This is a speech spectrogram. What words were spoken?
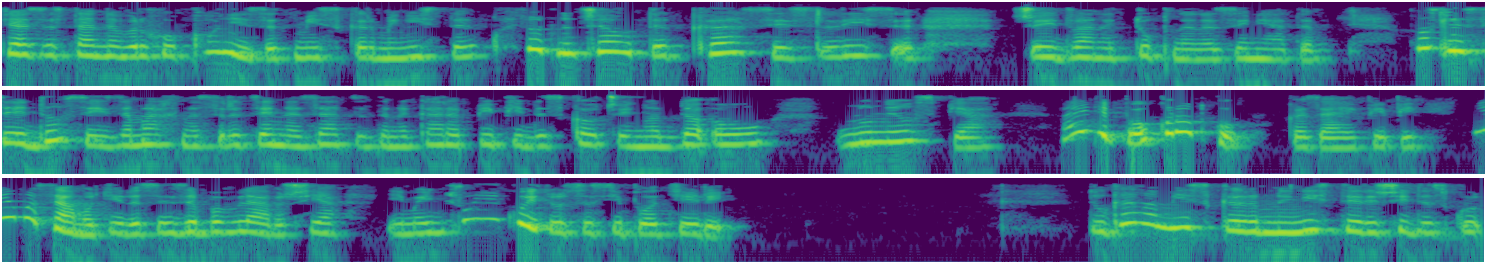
Тя застана върху коня зад мис Кармениста, което отначало така се слиса, че едва не тупна на земята. После се едоса и замахна с ръце назад, за да накара Пипи да скочи надолу, но не успя. Айде по-кротко, каза и Пипи. Няма само ти да се забавляваш я, има и други, които са си платили. Тогава мис Кармениста реши да, ско...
